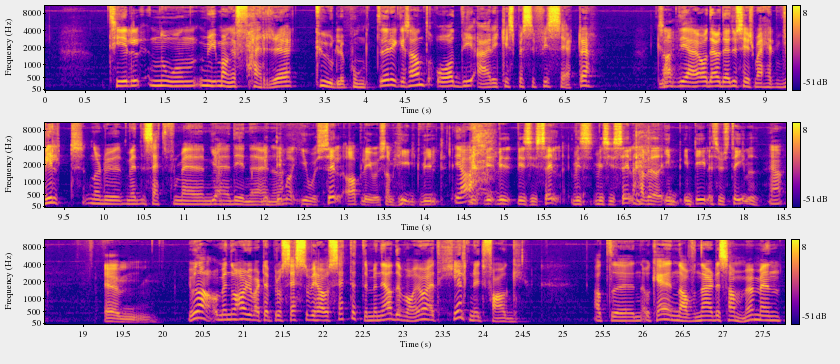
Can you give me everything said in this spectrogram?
til noen mye mange færre kulepunkter, ikke sant? og de er ikke spesifiserte. Ikke de er, og det er jo det du sier som er helt vilt, når du med, sett med, med ja, dine øyne. Men det må jo selv oppleve som helt vilt. Ja. Hvis, hvis, I selv, hvis, hvis, I selv, har vært en, en del av systemet. Ja. Um, jo da, men nå har det jo vært en prosess, og vi har jo sett dette. Men ja, det var jo et helt nytt fag. At eh, ok, navnet er det samme, men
